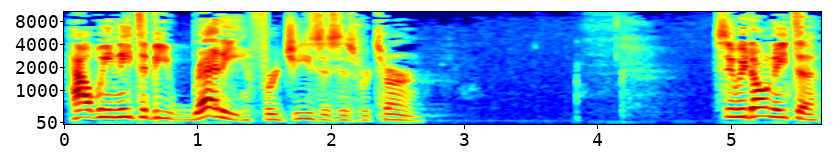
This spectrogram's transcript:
how we need to be ready for Jesus' return. See, we don't need to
